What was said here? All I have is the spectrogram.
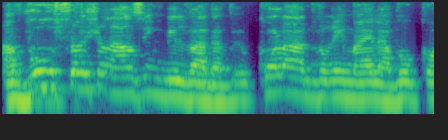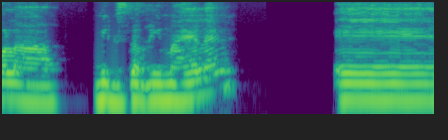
עבור social housing בלבד, עבור כל הדברים האלה, עבור כל המגזרים האלה. אה,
